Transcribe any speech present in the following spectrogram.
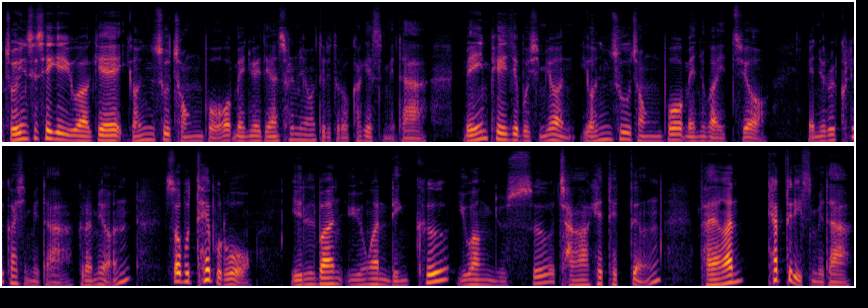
조인스 세계 유학의 연수 정보 메뉴에 대한 설명을 드리도록 하겠습니다. 메인 페이지에 보시면 연수 정보 메뉴가 있죠. 메뉴를 클릭하십니다. 그러면 서브 탭으로 일반 유용한 링크, 유학 뉴스, 장학 혜택 등 다양한 탭들이 있습니다.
